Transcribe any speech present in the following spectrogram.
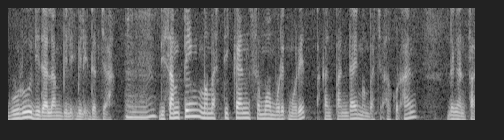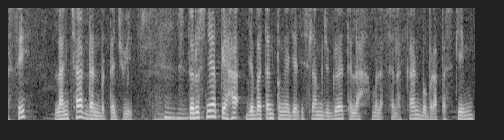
guru di dalam bilik-bilik derjah. Mm-hmm. Di samping memastikan semua murid-murid akan pandai membaca Al-Quran dengan fasih, lancar dan bertajwid. Hmm. Seterusnya pihak Jabatan Pengajian Islam juga telah melaksanakan beberapa skim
